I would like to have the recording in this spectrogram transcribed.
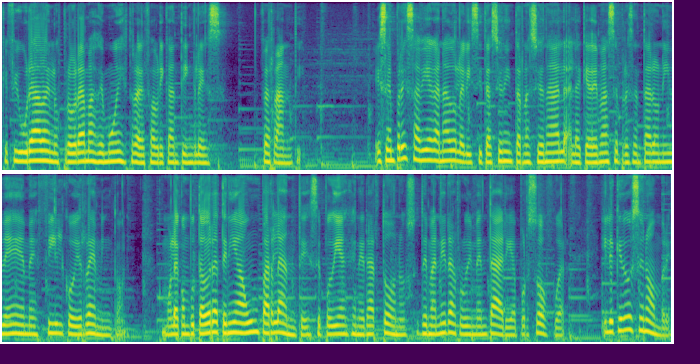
que figuraba en los programas de muestra del fabricante inglés, Ferranti. Esa empresa había ganado la licitación internacional a la que además se presentaron IBM, Philco y Remington. Como la computadora tenía un parlante, se podían generar tonos de manera rudimentaria por software, y le quedó ese nombre,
